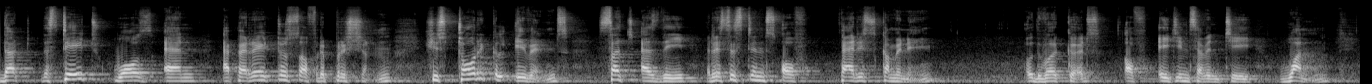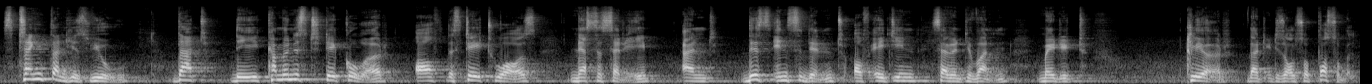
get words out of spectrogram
that the state was an apparatus of repression, historical events such as the resistance of Paris Commune of the workers of 1871 strengthened his view that the communist takeover of the state was necessary and this incident of 1871 made it clear that it is also possible.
